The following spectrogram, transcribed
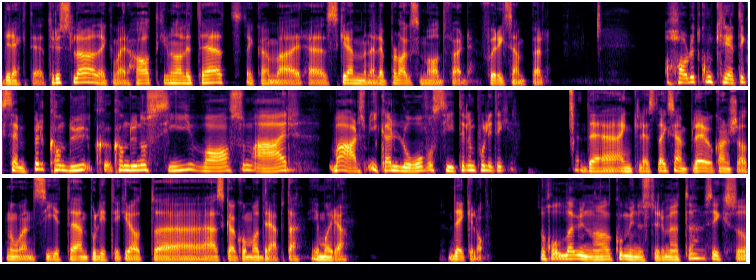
direkte trusler, det kan være hatkriminalitet, det kan være skremmende eller plagsom atferd, for eksempel. Har du et konkret eksempel? Kan du, kan du nå si hva som er Hva er det som ikke er lov å si til en politiker? Det enkleste eksempelet er jo kanskje at noen sier til en politiker at jeg skal komme og drepe deg i morgen. Det er ikke lov. Så hold deg unna kommunestyremøtet, hvis ikke så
